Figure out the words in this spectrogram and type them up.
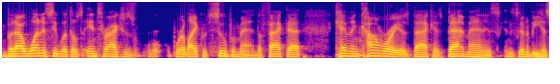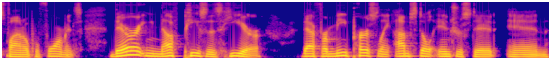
but I want to see what those interactions were like with Superman. The fact that Kevin Conroy is back as Batman is, is going to be his final performance. There are enough pieces here that, for me personally, I'm still interested in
